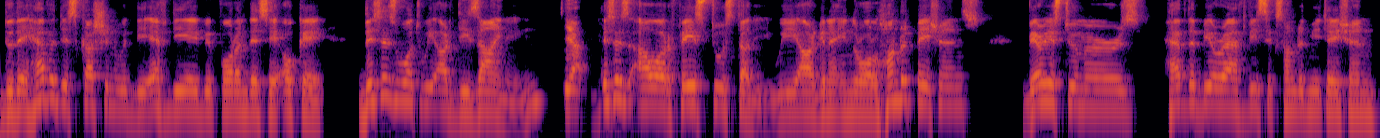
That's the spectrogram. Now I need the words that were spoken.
do they have a discussion with the fda before and they say okay this is what we are designing. Yeah. This is our phase two study. We are going to enroll 100 patients, various tumors, have the BRAF V600 mutation.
